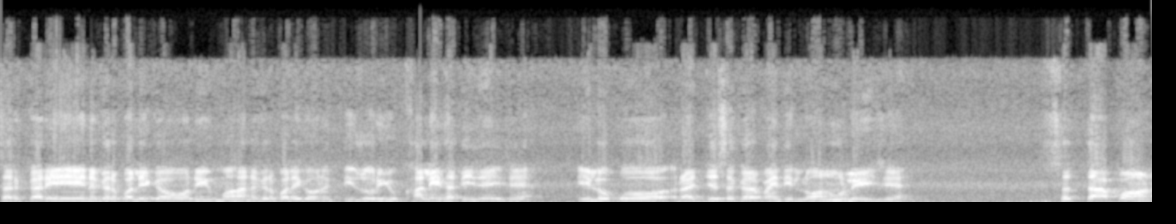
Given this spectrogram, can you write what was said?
સરકારી નગરપાલિકાઓની, મહાનગરપાલિકાઓની તિજોરીઓ ખાલી થતી જાય છે, એ લોકો રાજ્ય સરકાર પાસેથી લોનું લે છે. છતાં પણ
